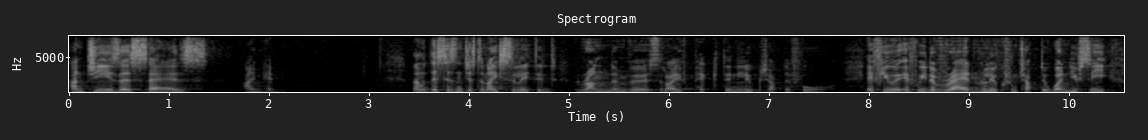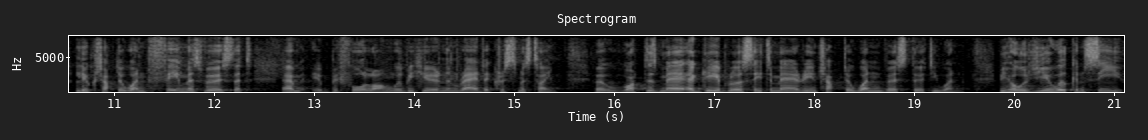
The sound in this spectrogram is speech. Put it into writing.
And Jesus says, I'm him. Now, this isn't just an isolated random verse that I've picked in Luke chapter 4. If, you, if we'd have read Luke from chapter 1, you see, Luke chapter 1, famous verse that um, before long we'll be hearing them read at Christmas time. But what does uh, Gabriel say to Mary in chapter 1, verse 31? Behold, you will conceive,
